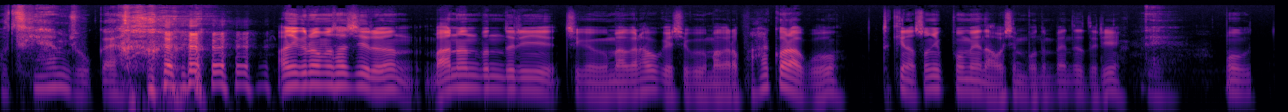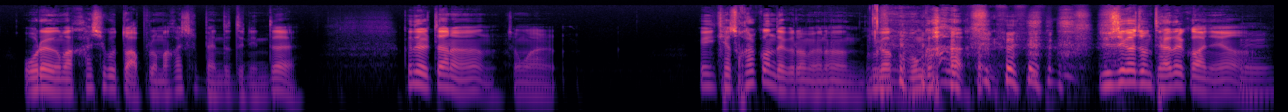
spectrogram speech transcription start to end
어떻게 하면 좋을까요? 아니 그러면 사실은 많은 분들이 지금 음악을 하고 계시고 음악을 앞으로 할 거라고 특히나 소닉붐에 나오신 모든 밴드들이 네. 올해 음악 하시고 또 앞으로 음악 하실 밴드들인데 근데 일단은 정말 이 계속 할 건데 그러면은 이거 갖고 뭔가 유지가 좀 돼야 될 거 아니에요. 네.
